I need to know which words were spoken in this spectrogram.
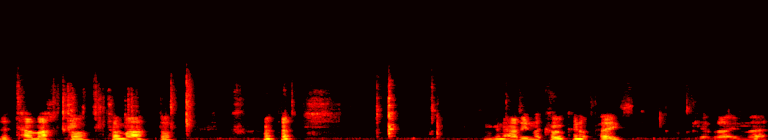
The tomato, tomato. so we're going to add in the coconut paste. Get that in there.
